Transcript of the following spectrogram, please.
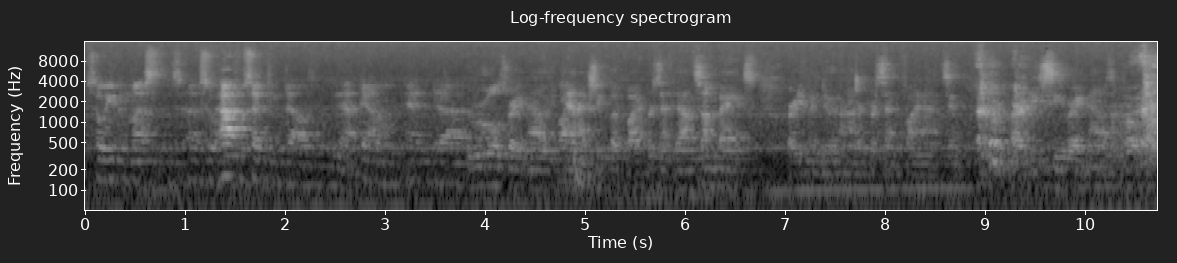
so even less, than uh, so half of seventeen thousand Yeah. down, and, uh, The rules right now, you can't actually put five percent down. Some banks are even doing hundred percent financing. RBC right now is a program,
